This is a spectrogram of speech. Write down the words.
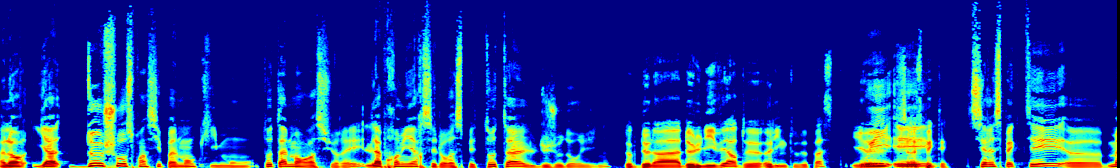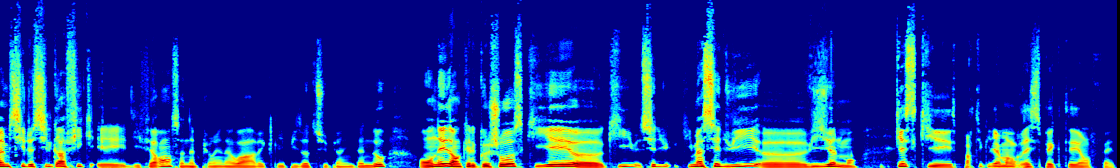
Alors, il y a deux choses principalement qui m'ont totalement rassuré. La première, c'est le respect total du jeu d'origine. Donc de la de l'univers de A Link to the Past, il, Oui, euh, c'est respecté. C'est respecté, euh, même si le style graphique est différent, ça n'a plus rien à voir avec l'épisode Super Nintendo. On est dans quelque chose qui est euh, qui sédu- qui m'a séduit euh, visuellement. Qu'est-ce qui est particulièrement respecté en fait?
